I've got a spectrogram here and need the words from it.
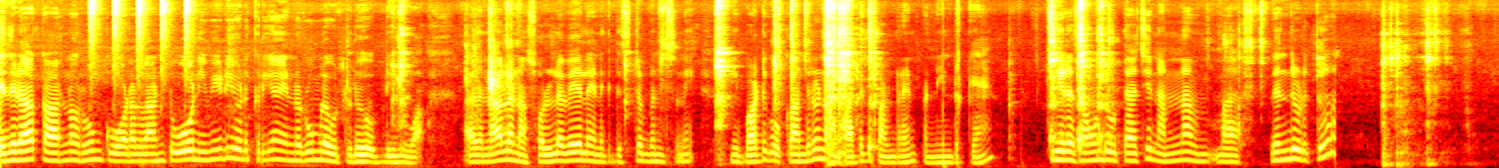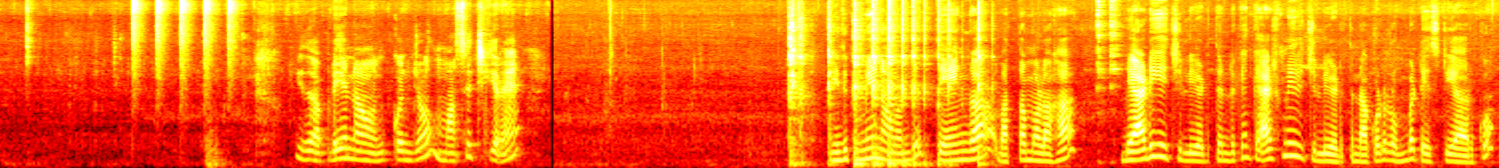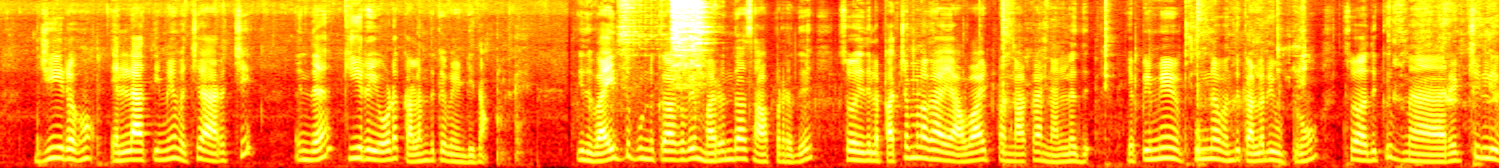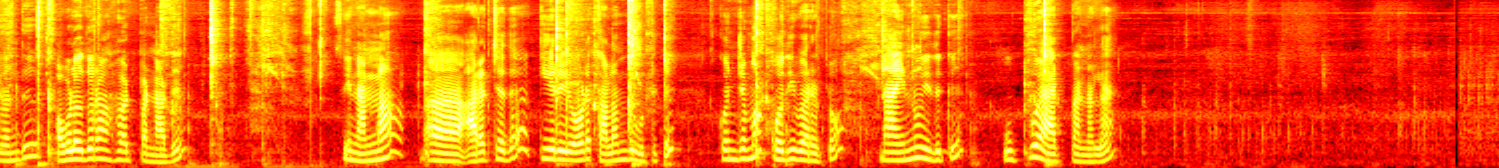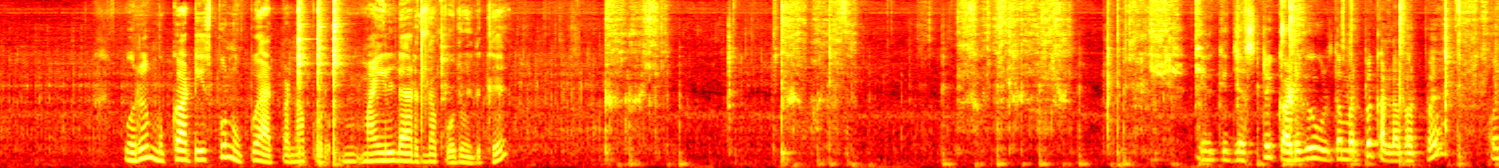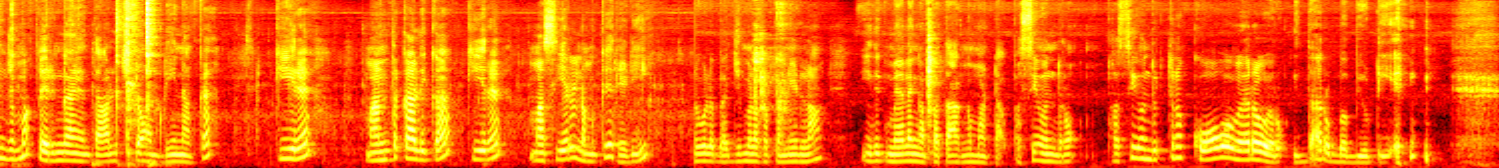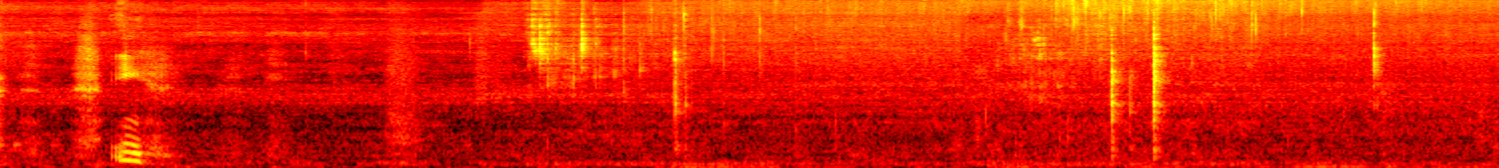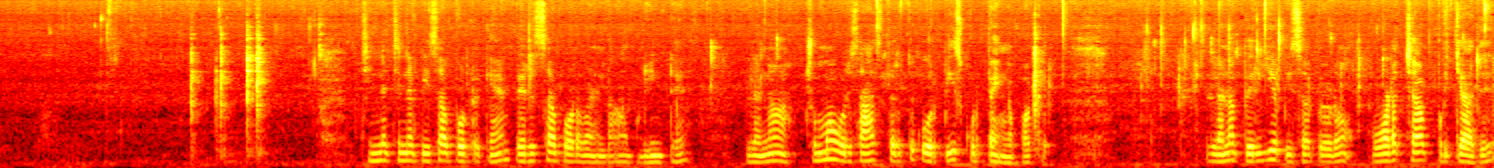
எதுடா காரணம்? ரூமுக்கு ஓடலான்ட்டு. ஓ நீ வீடியோ எடுக்கிறியா? என்னை ரூமில் விட்டுடு அப்படின்வா அதனால் நான் சொல்லவே இல்லை. எனக்கு டிஸ்டர்பன்ஸ்னே நீ பாட்டுக்கு உட்காந்துரு. நான் பாட்டுக்கு பண்ணுறேன்னு பண்ணின்னு இருக்கேன் கீரை சவுண்டு விட்டாச்சு. நல்லா ம வெந்து கொடுத்து இது அப்படியே நான் கொஞ்சம் மசிச்சுக்கிறேன். இதுக்குமே நான் வந்து தேங்காய் வத்த மிளகா பேடிகை சில்லி எடுத்துட்டுருக்கேன் காஷ்மீரி சில்லி எடுத்துட்டா கூட ரொம்ப டேஸ்டியாக இருக்கும். ஜீரகம் எல்லாத்தையுமே வச்சு அரைச்சி இந்த கீரையோடு கலந்துக்க வேண்டிதான். இது வயிற்று புண்ணுக்காகவே மருந்தாக சாப்பிட்றது. ஸோ இதில் பச்சை மிளகாயை அவாய்ட் பண்ணாக்கா நல்லது. எப்பயுமே புண்ணை வந்து கலரி விட்டுரும். ஸோ அதுக்கு ரெட் சில்லி வந்து அவ்வளோ தூரம் ஹர்ட் பண்ணாது. சரி நன்னா அரைச்சதை கீரையோடு கலந்து விட்டுட்டு கொஞ்சமாக கொதி வரட்டும். நான் இன்னும் இதுக்கு உப்பு ஆட் பண்ணலை. ஒரு முக்கால் டீஸ்பூன் உப்பு ஆட் பண்ணால் போதும். மைல்டாக இருந்தால் போதும் இதுக்கு. இதுக்கு ஜஸ்ட்டு கடுகு உளுத்தம்பருப்பு கடலப்பருப்பு கொஞ்சமாக பெருங்காயம் தாளிச்சிட்டோம் அப்படின்னாக்க கீரை மணத்தக்காளிக்காய் கீரை மசியல் நமக்கு ரெடி நடுவில் பஜ்ஜி மிளகா பண்ணிடலாம். இதுக்கு மேலே எங்கள் அப்பா தாங்க மாட்டா. பசி வந்துடும் பசி வந்துடுச்சுன்னா கோவம் வேற வரும். இதுதான் ரொம்ப பியூட்டியே சின்ன சின்ன பீஸாக போட்டிருக்கேன். பெருசாக போட வேண்டாம் அப்படின்ட்டு. இல்லைன்னா சும்மா ஒரு சாஸ்திரத்துக்கு ஒரு பீஸ் கொடுப்பேன் எங்கள் அப்பாவுக்கு. இல்லைன்னா பெரிய பீஸாக போயிடும். உடச்சா பிடிக்காது.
